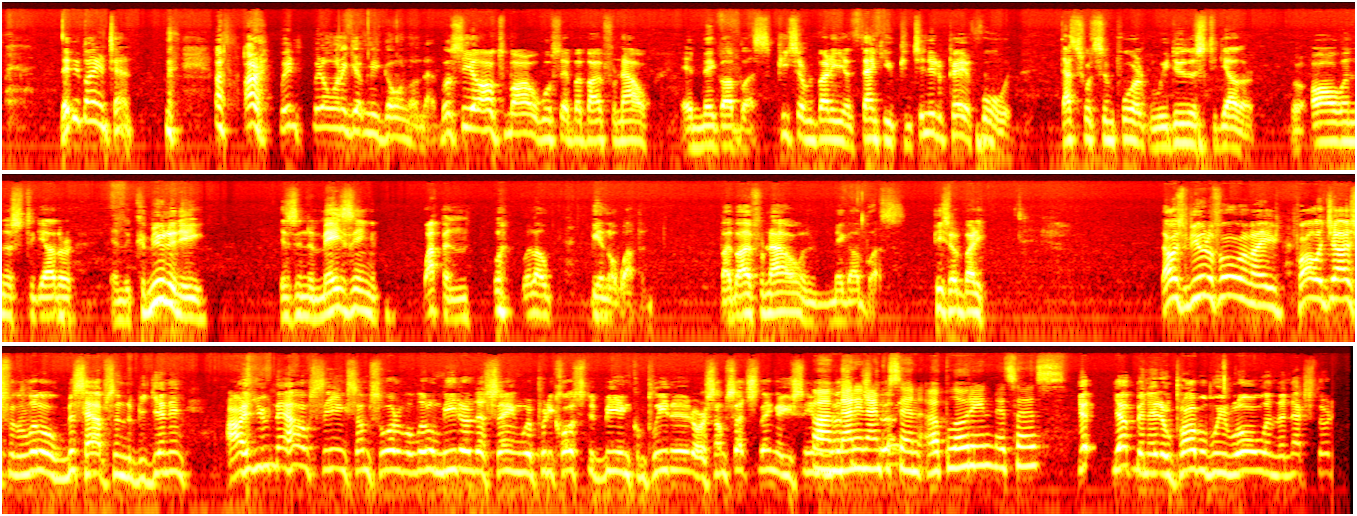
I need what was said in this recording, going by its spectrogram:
maybe by intent. all right, we, we don't want to get me going on that. We'll see you all tomorrow. We'll say bye bye for now, and may God bless. Peace, everybody, and thank you. Continue to pay it forward. That's what's important. We do this together. We're all in this together, and the community is an amazing weapon without being a weapon. Bye bye for now, and may God bless. Peace, everybody. That was beautiful, and I apologize for the little mishaps in the beginning. are you now seeing some sort of a little meter that's saying we're pretty close to being completed or some such thing? Are you seeing um, 99% uploading, it says? Yep, yep, and it'll probably roll in the next 30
